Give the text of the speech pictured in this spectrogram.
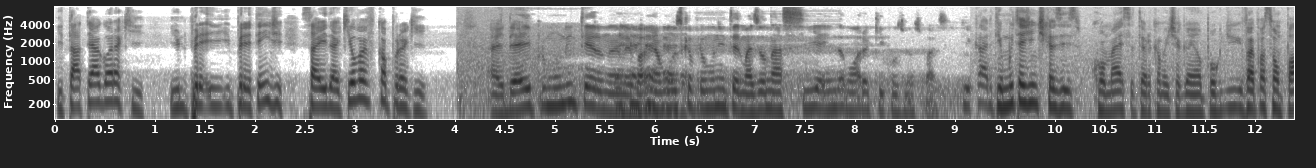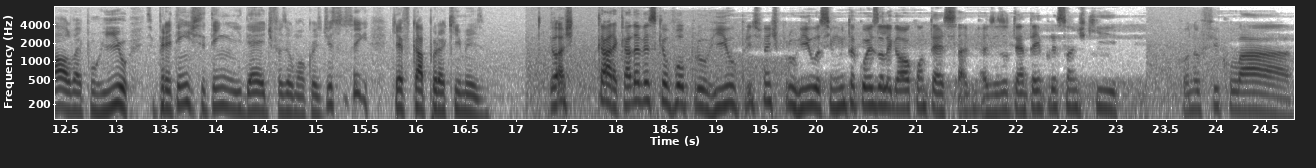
e tá até agora aqui. E, pre e pretende sair daqui ou vai ficar por aqui? A ideia é ir pro mundo inteiro, né? Levar minha música pro mundo inteiro. Mas eu nasci e ainda moro aqui com os meus pais. E, cara, tem muita gente que às vezes começa, teoricamente, a ganhar um pouco de... Vai pra São Paulo, vai pro Rio. Se pretende, você tem ideia de fazer alguma coisa disso? Ou você quer ficar por aqui mesmo? Eu acho que, cara, cada vez que eu vou pro Rio, principalmente pro Rio, assim, muita coisa legal acontece, sabe? Às vezes eu tenho até a impressão de que quando eu fico lá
